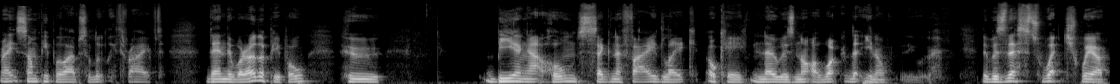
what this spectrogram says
Right? Some people absolutely thrived. Then there were other people who being at home signified like, okay, now is not a work that, you know, there was this switch where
